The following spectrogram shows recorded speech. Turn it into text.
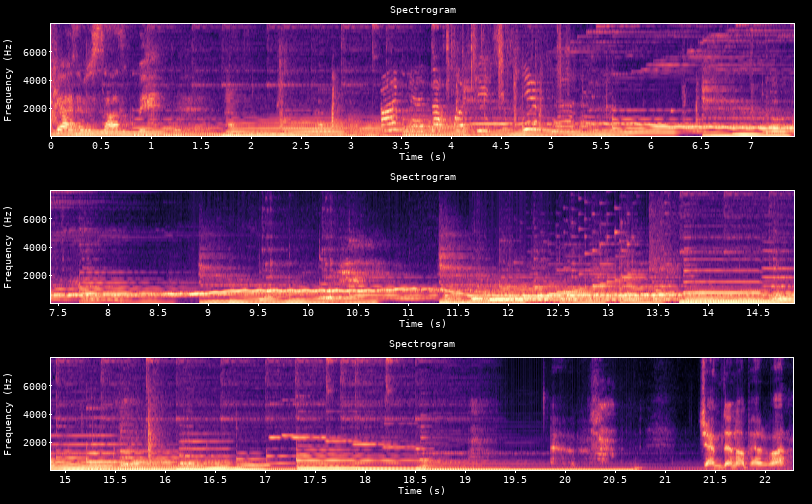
Hoş geldiniz Sadık Bey. Anne ben fakir çıkayım mı? Cem'den haber var mı?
